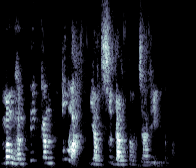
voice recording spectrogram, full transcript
menghentikan tulah yang sedang terjadi di tempat.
